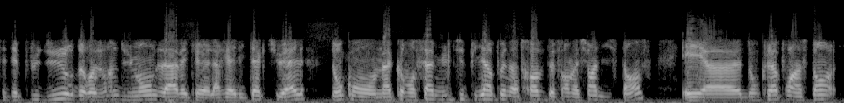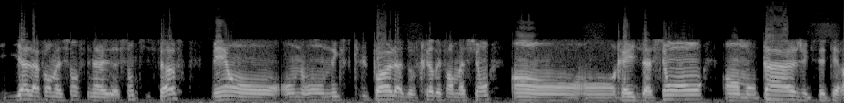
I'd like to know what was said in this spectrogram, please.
c'était plus dur de rejoindre du monde là avec la réalité actuelle. Donc, on a commencé à multiplier un peu notre offre de formation à distance. Et donc là, pour l'instant, il y a la formation en scénarisation qui s'offre, mais on n'exclut pas là d'offrir des formations en, réalisation, en montage, etc.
